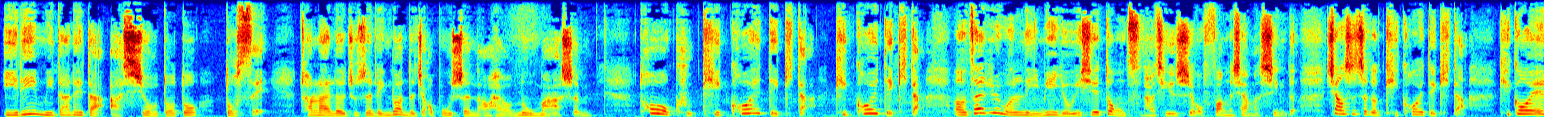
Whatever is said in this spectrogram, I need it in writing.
伊利米达雷达阿西ょ多多多塞，传来了就是凌乱的脚步声，然后还有怒骂声、痛苦、気苦いできた。聞到了。呃，在日文里面有一些動詞，它其實是有方向性的，像是這個聞到了。聞得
